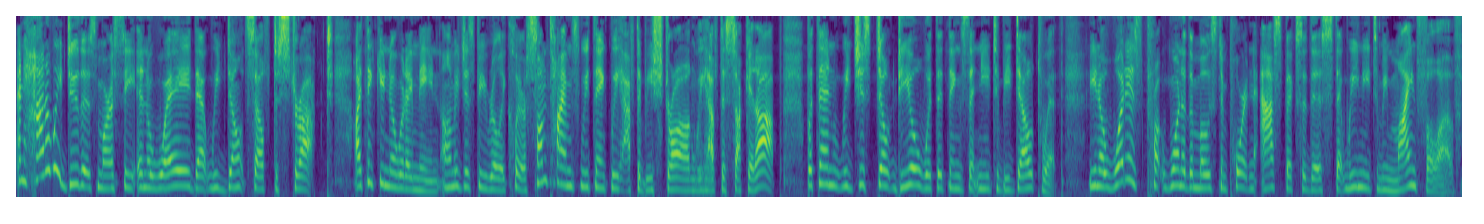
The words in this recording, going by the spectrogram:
And how do we do this, Marcy, in a way that we don't self destruct? I think you know what I mean. Let me just be really clear. Sometimes we think we have to be strong, we have to suck it up, but then we just don't deal with the things that need to be dealt with. You know, what is one of the most important aspects of this that we need to be mindful of?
